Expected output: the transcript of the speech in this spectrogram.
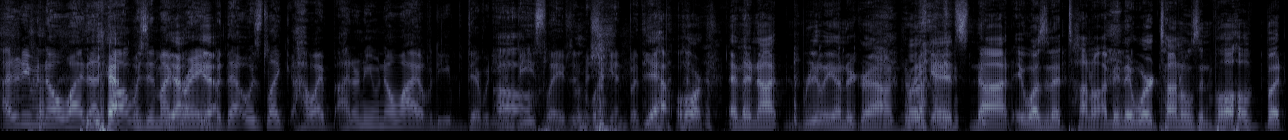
didn't even know why that Yeah. thought was in my Yeah, brain, yeah. but that was like how I. I don't even know why I would e- there would even Oh. be slaves in Michigan, but yeah, or and they're not really underground. Like Right. it's not. It wasn't a tunnel. I mean, there were tunnels involved, but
